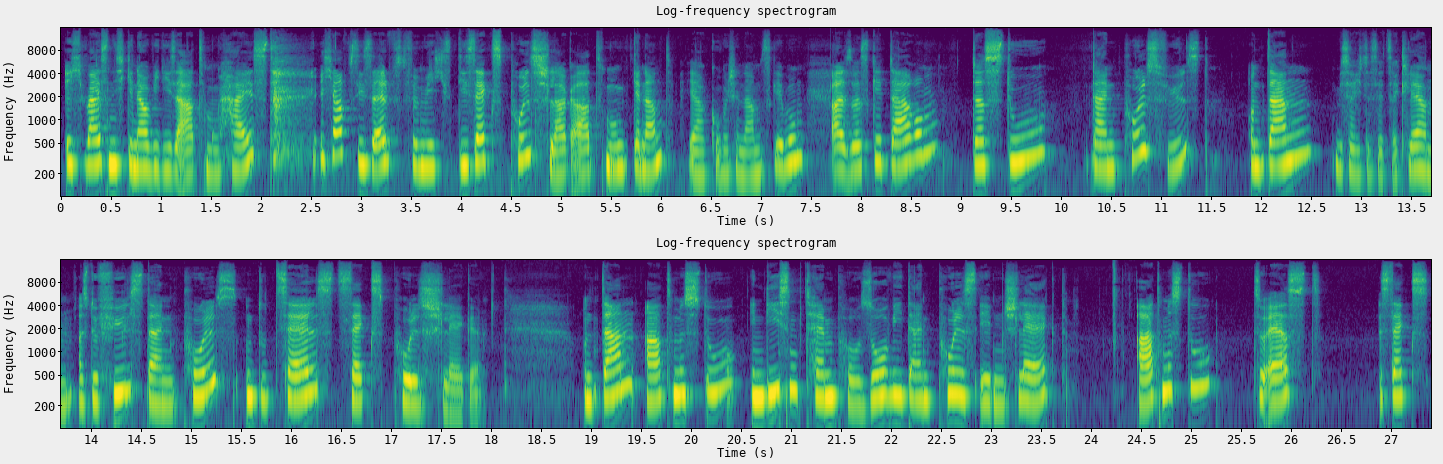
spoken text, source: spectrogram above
ich weiß nicht genau, wie diese Atmung heißt. Ich habe sie selbst für mich die Sechs-Pulsschlagatmung genannt. Ja, komische Namensgebung. Also, es geht darum, dass du deinen Puls fühlst und dann wie soll ich das jetzt erklären? Also du fühlst deinen Puls und du zählst sechs Pulsschläge. Und dann atmest du in diesem Tempo, so wie dein Puls eben schlägt, atmest du zuerst sechs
